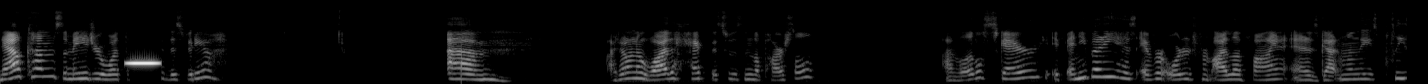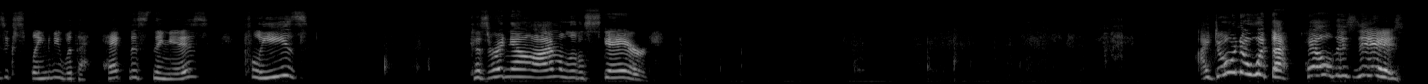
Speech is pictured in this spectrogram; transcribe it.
Now comes the major what the of this video. Um, I don't know why the heck this was in the parcel. I'm a little scared. If anybody has ever ordered from I Love Fine and has gotten one of these, please explain to me what the heck this thing is. Please. Because right now I'm a little scared. I don't know what the hell this is.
